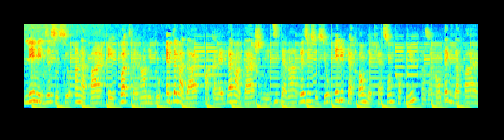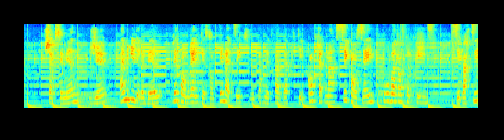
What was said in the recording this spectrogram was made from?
Les médias sociaux en affaires est votre rendez-vous hebdomadaire pour en connaître davantage sur les différents réseaux sociaux et les plateformes de création de contenu dans un contexte d'affaires. Chaque semaine, je, Amélie Delebel, répondrai à une question thématique qui vous permettra d'appliquer concrètement ces conseils pour votre entreprise. C'est parti!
